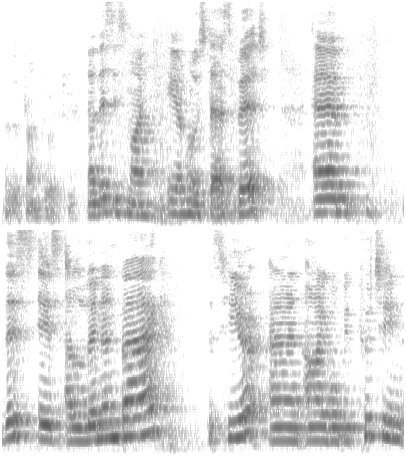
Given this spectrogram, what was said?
for the front door. Now this is my air hostess bit. Um, this is a linen bag, this here, and I will be putting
